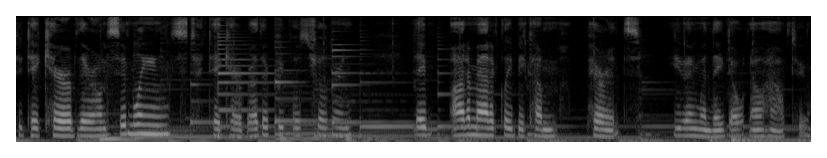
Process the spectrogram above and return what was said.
to take care of their own siblings, to take care of other people's children. They automatically become parents even when they don't know how to.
